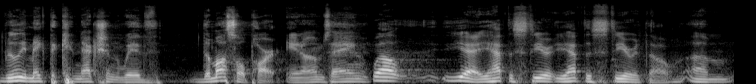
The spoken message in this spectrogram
really make the connection with the muscle part. You know what I'm saying? Well, yeah, you have to steer. You have to steer it though. Um,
